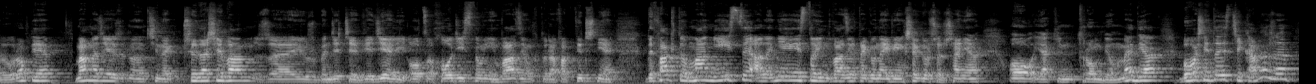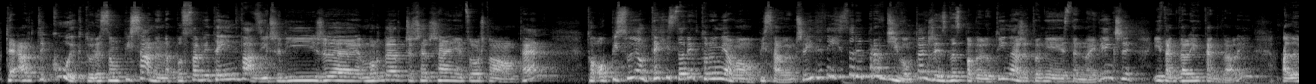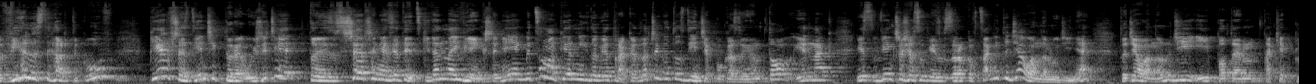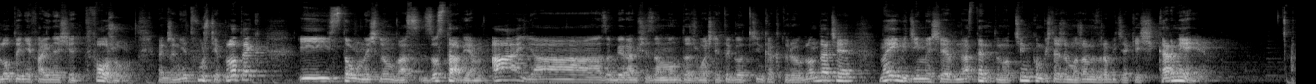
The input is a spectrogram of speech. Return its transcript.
w Europie. Mam nadzieję, że ten odcinek przyda się Wam, że już będziecie wiedzieli o co chodzi z tą inwazją, która faktycznie de facto ma miejsce, ale nie jest to inwazja tego największego szerszenia, o jakim trąbią media, bo właśnie to jest ciekawe, że te artykuły, które są pisane na podstawie tej inwazji, czyli że mordercze szerszenie, coś tam, ten, to opisują te historie, które ja wam opisałem, czyli tę historię prawdziwą, tak, że jest Vespa velutina, że to nie jest ten największy i tak dalej, i tak dalej, ale wiele z tych artykułów, pierwsze zdjęcie, które ujrzycie, to jest szerszeń azjatycki, ten największy, nie? Jakby co ma piernik do wiatraka, dlaczego to zdjęcie pokazują? To jednak jest, większość osób jest wzrokowcami, to działa na ludzi, nie? To działa na ludzi i potem takie ploty niefajne się tworzą. Także nie twórzcie plotek i z tą myślą was zostawiam. A ja zabieram się za montaż właśnie tego odcinka, który oglądacie. No i widzimy się w następnym odcinku. Myślę, że możemy zrobić jakieś karmienie.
